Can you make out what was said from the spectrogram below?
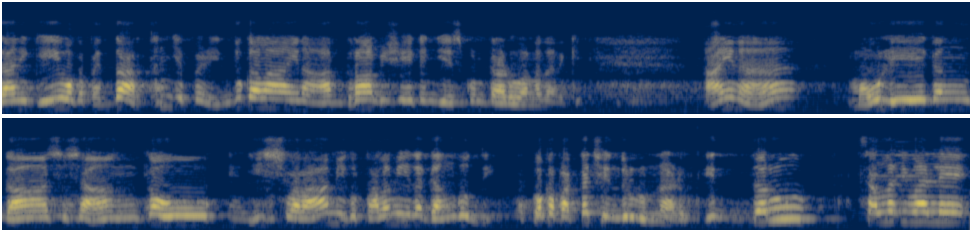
దానికి ఒక పెద్ద అర్థం చెప్పాడు. ఎందుకలా ఆయన ఆర్ద్రాభిషేకం చేసుకుంటాడు అన్నదానికి. ఆయన మౌళే గంగా శశాంకౌ ఈశ్వర మీకు తల మీద గంగుంది. ఒక పక్క చంద్రుడు ఉన్నాడు ఇద్దరు చల్లటి వాళ్ళే.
